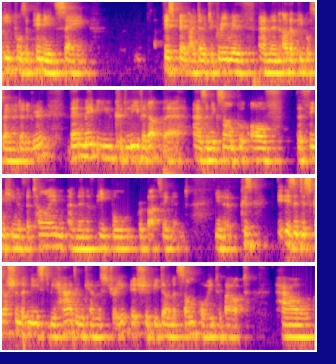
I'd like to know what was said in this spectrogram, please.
people's opinions saying, this bit I don't agree with, and then other people saying I don't agree with, then maybe you could leave it up there as an example of the thinking of the time and then of people rebutting and, you know, because is a discussion that needs to be had in chemistry. It should be done at some point about how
